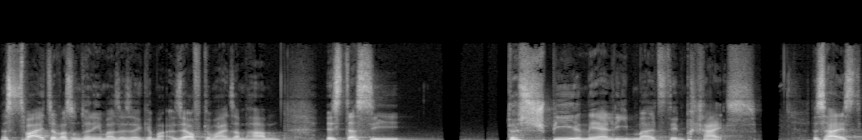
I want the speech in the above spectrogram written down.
Das Zweite, was Unternehmer sehr, sehr, sehr oft gemeinsam haben, ist, dass sie das Spiel mehr lieben als den Preis. Das heißt,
